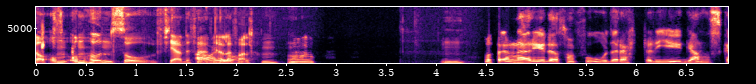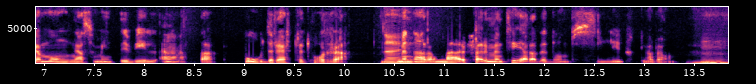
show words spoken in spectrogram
Ja, om, om höns och fjäderfä Ja, i alla fall. Mm. Ja. Mm. Och sen är det ju det som foderärtor. Det är ju ganska många som inte vill äta foderärtor torra. Nej. Men när de är fermenterade, de slukar dem. Mm.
